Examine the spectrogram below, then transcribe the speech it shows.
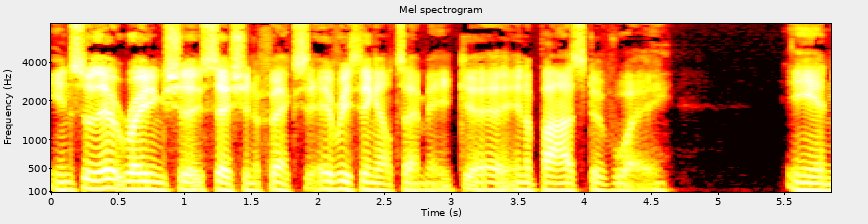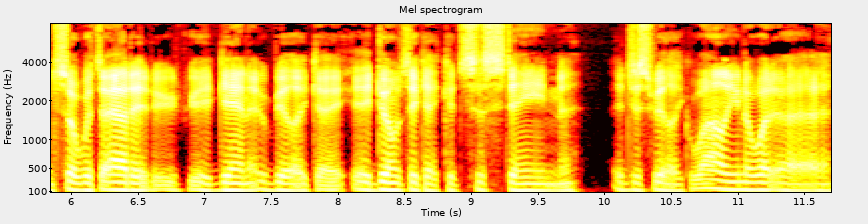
And so that writing session affects everything else I make uh, in a positive way. And so without it, again, it would be like, I, I don't think I could sustain. It'd just be like, well, you know what? Uh,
